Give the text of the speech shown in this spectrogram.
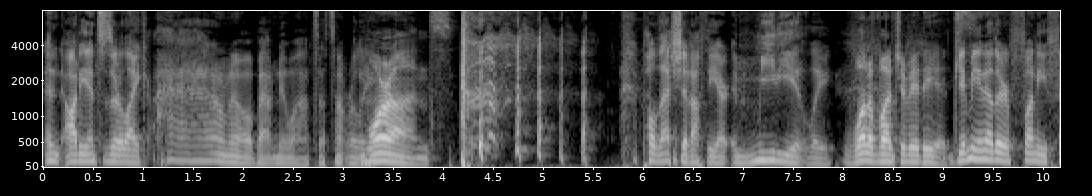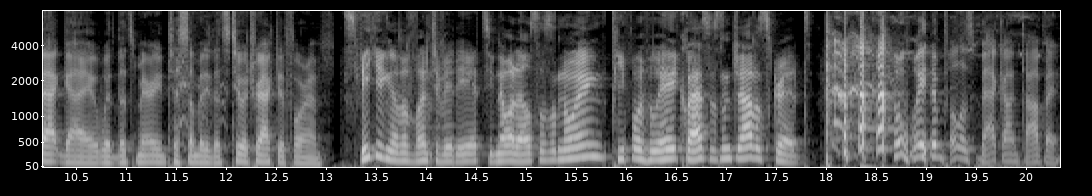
And audiences are like, "I don't know about nuance. That's not really Morons. pull that shit off the air immediately." What a bunch of idiots. Give me another funny fat guy with that's married to somebody that's too attractive for him. Speaking of a bunch of idiots, you know what else is annoying? People who hate classes in JavaScript. Way to pull us back on topic.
